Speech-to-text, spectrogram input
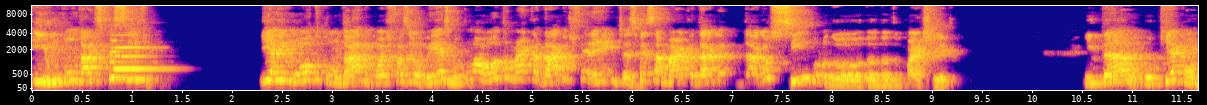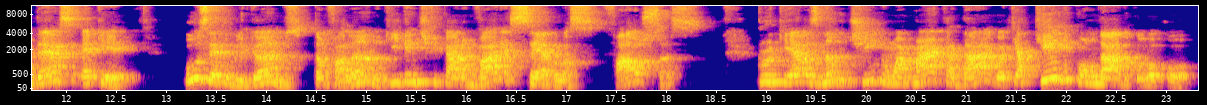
Em um condado específico. E aí um outro condado pode fazer o mesmo com uma outra marca d'água diferente. Às vezes a marca d'água é o símbolo do, do, do partido. Então, o que acontece é que os republicanos estão falando que identificaram várias cédulas falsas porque elas não tinham a marca d'água que aquele condado colocou,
